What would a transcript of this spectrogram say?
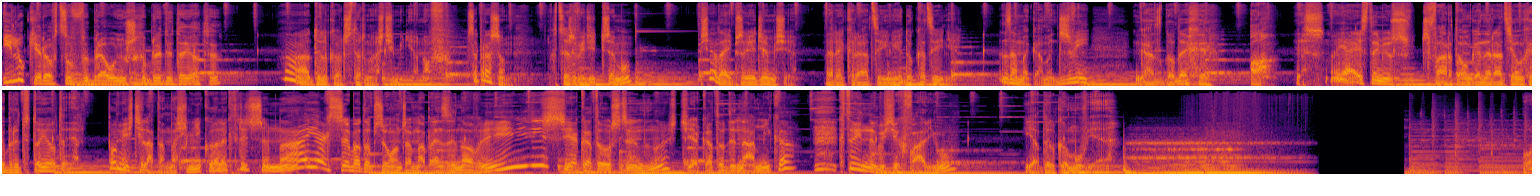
Ilu kierowców wybrało już hybrydy Toyoty? A, tylko 14 milionów. Zapraszam. Chcesz wiedzieć czemu? Siadaj, przejedziemy się. Rekreacyjnie, edukacyjnie. Zamykamy drzwi, gaz do dechy. O, jest. No ja jestem już czwartą generacją hybryd Toyoty. Po mieście latam na silniku elektrycznym, no a jak trzeba to przyłączam na benzynowy. I widzisz, jaka to oszczędność, jaka to dynamika? Kto inny by się chwalił? Ja tylko mówię.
